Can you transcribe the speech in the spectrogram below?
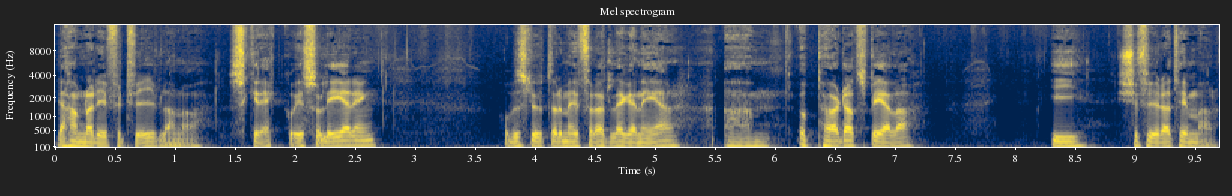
jag hamnade i förtvivlan och skräck och isolering. Och beslutade mig för att lägga ner. Um, upphörde att spela i 24 timmar.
